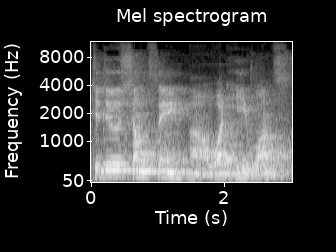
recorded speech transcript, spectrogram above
to do something uh, what he wants,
